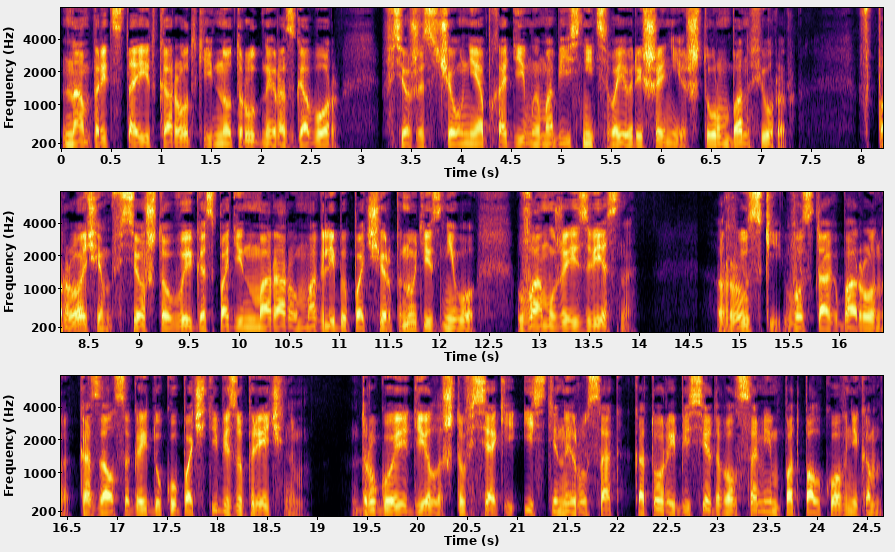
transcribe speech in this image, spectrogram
«Нам предстоит короткий, но трудный разговор», все же счел необходимым объяснить свое решение штурмбанфюрер. Впрочем, все, что вы, господин Марару, могли бы подчерпнуть из него, вам уже известно. Русский в устах барона казался Гайдуку почти безупречным. Другое дело, что всякий истинный русак, который беседовал с самим подполковником,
